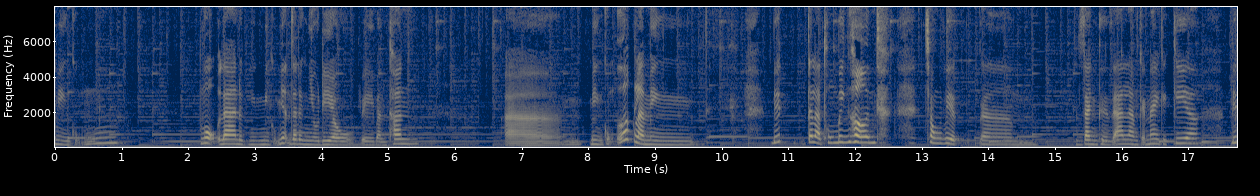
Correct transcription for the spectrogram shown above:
mình cũng ngộ ra được mình cũng nhận ra được nhiều điều về bản thân. À, mình cũng ước là mình biết tức là thông minh hơn trong việc à, dành thời gian làm cái này cái kia biết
